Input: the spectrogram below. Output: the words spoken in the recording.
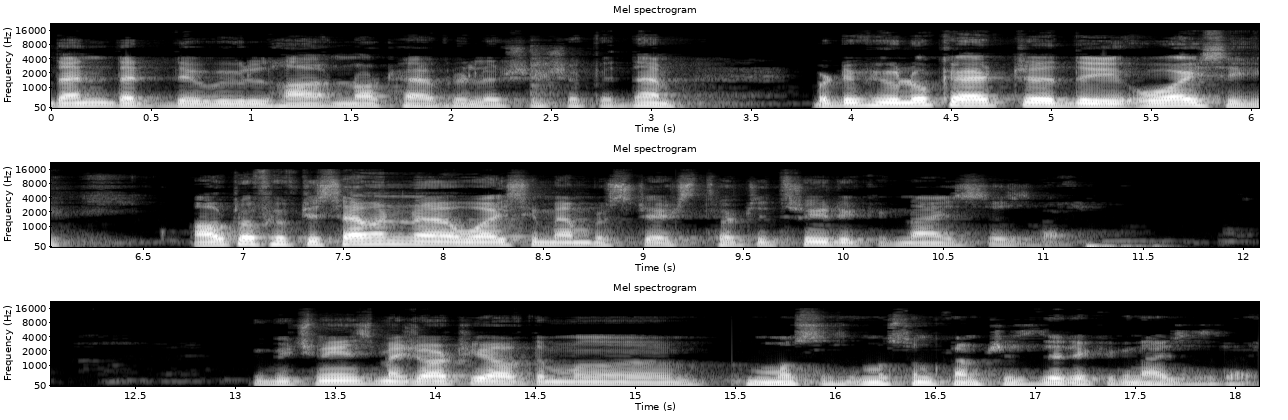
then deal not he O I C Out of 57 OIC uh, member states, 33 recognize Israel, which means majority of the Muslim countries, they recognize Israel.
